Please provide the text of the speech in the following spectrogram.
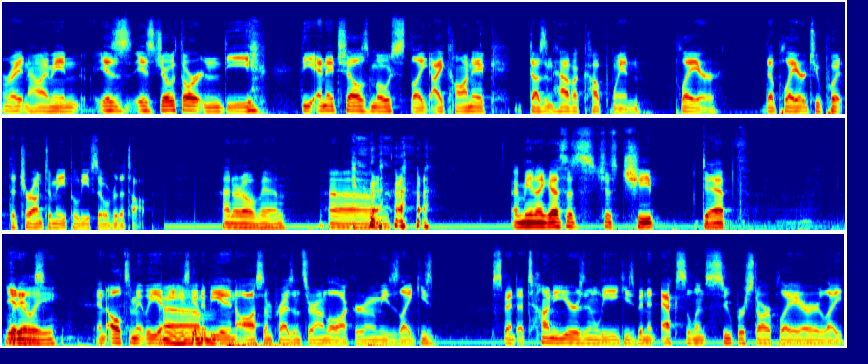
Right now, I mean, is is Joe Thornton the the NHL's most like iconic doesn't have a cup win player, the player to put the Toronto Maple Leafs over the top? I don't know, man. Um, I mean, I guess it's just cheap depth. Really, And ultimately, I mean, he's going to Um, be an awesome presence around the locker room. He's like he's spent a ton of years in the league. He's been an excellent superstar player, like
